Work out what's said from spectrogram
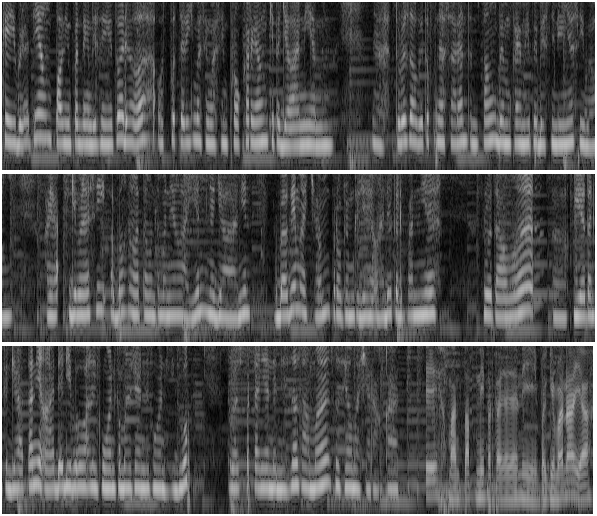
Oke, okay, berarti yang paling penting di sini itu adalah output dari masing-masing proker yang kita jalanin. Nah, terus aku itu penasaran tentang BMKM IPB sendirinya sih, Bang. Kayak gimana sih Abang sama teman-teman yang lain ngejalanin berbagai macam program kerja yang ada ke depannya. Terutama eh, kegiatan-kegiatan yang ada di bawah lingkungan Kementerian Lingkungan Hidup, terus pertanian dan desa sama sosial masyarakat. Eh, mantap nih pertanyaannya nih. Bagaimana ya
